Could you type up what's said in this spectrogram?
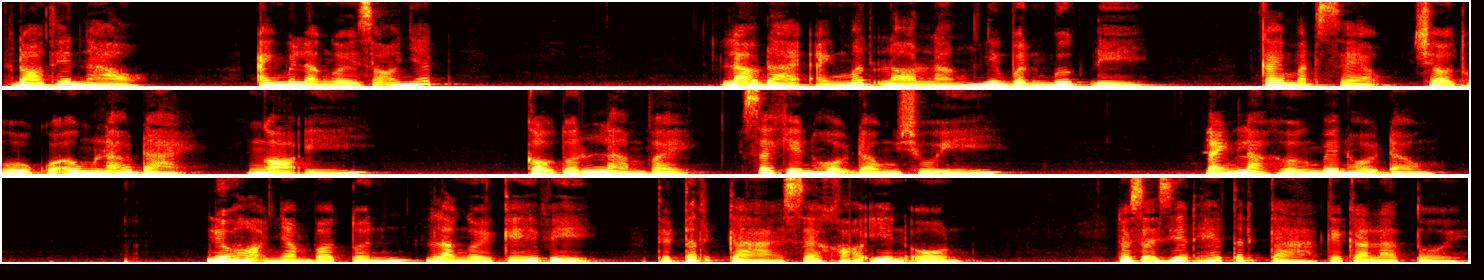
Thế đó thế nào? Anh mới là người rõ nhất. Lão đại ánh mắt lo lắng nhưng vẫn bước đi. Cay mặt sẹo, trợ thủ của ông lão đại, Ngỏ ý. Cậu Tuấn làm vậy sẽ khiến hội đồng chú ý. Đánh lạc hướng bên hội đồng. Nếu họ nhằm vào Tuấn là người kế vị, Thì tất cả sẽ khó yên ổn. Nó sẽ giết hết tất cả kể cả là tôi.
